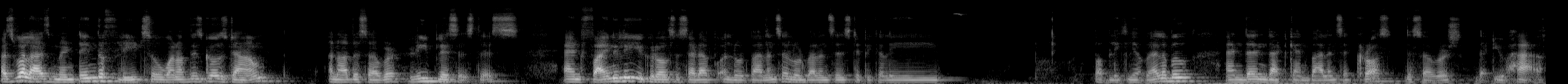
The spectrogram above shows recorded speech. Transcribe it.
as well as maintain the fleet so one of this goes down another server replaces this. And finally you could also set up a load balancer. Load balancer is typically publicly available and then that can balance across the servers that you have.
